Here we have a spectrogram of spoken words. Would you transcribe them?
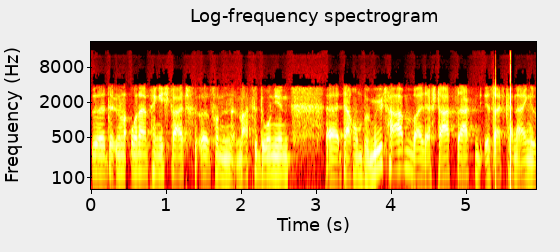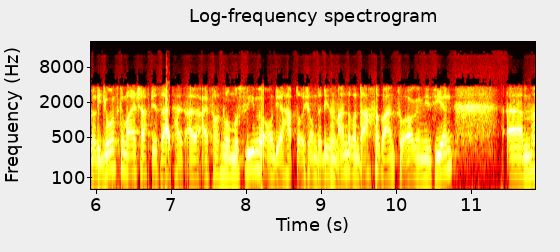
äh, der Unabhängigkeit äh, von Mazedonien äh, darum bemüht haben, weil der Staat sagt, ihr seid keine eigene Religionsgemeinschaft, ihr seid halt einfach nur Muslime und ihr habt euch unter diesem anderen Dachverband zu organisieren. Ähm,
